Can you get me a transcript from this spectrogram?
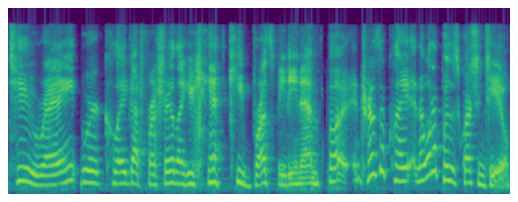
too, right? Where Clay got frustrated, like you can't keep breastfeeding him. But in terms of Clay, and I want to pose this question to you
